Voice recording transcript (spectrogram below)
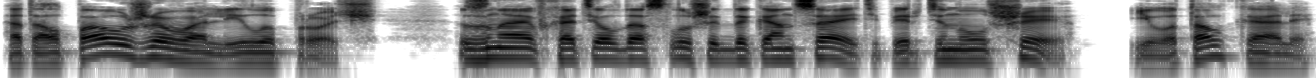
а толпа уже валила прочь. Знаев хотел дослушать до конца и теперь тянул шею. Его толкали.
